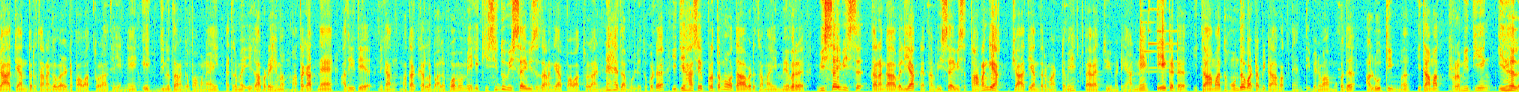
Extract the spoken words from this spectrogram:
ජාත්‍යන්තර තරඟ වලට පවත්වලා තියෙන්නේ එක් දින තරඟ පමණයි. අතරම ඒක අපිට එහෙම මතකත් නෑ. අතීතය නිකන් මතක් කරලා බලපුවම මේකේ කිසිදු 20යි 20 තරඟයක් පවත්වලා නැහැ දඹුල්ලේ. එතකොට ඉතිහාසයේ ප්‍රථම වතාවට තමයි මෙවර 20යි 20 තරඟාවලියක් නැත්නම් 20යි 20 තරඟයක් ජාත්‍යන්තර මට්ටමේ පැවැත්වීමට යන්නේ. ඒකට ඉතාමත් හොඳ වටපිටාවක් දැන් තිබෙනවා. මොකද අලුතින්ම ඉතාමත් ප්‍රමිතියෙන් ඉහළ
